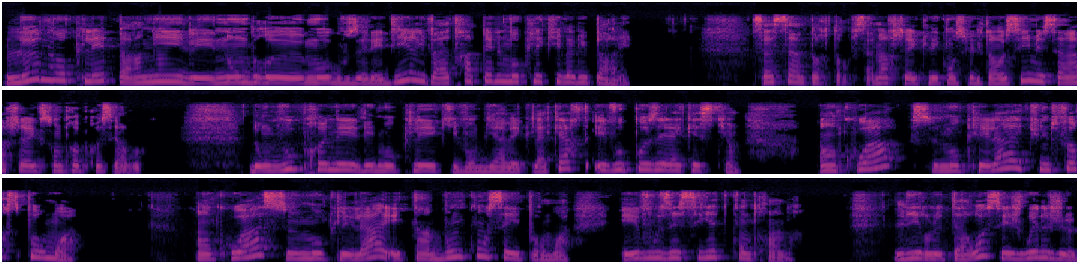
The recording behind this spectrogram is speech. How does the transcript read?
le mot-clé parmi les nombreux mots que vous allez dire, il va attraper le mot-clé qui va lui parler. Ça, c'est important. Ça marche avec les consultants aussi, mais ça marche avec son propre cerveau. Donc, vous prenez les mots-clés qui vont bien avec la carte et vous posez la question. En quoi ce mot-clé-là est une force pour moi? En quoi ce mot-clé-là est un bon conseil pour moi? Et vous essayez de comprendre. Lire le tarot, c'est jouer le jeu.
